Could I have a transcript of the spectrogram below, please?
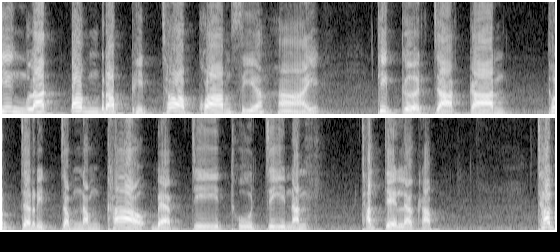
ยิ่งลักษณ์ต้องรับผิดชอบความเสียหาย ที่เกิดจากการทุจริตจำนำข้าวแบบ G2G นั้น ชัดเจนแล้วครับ ชัด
